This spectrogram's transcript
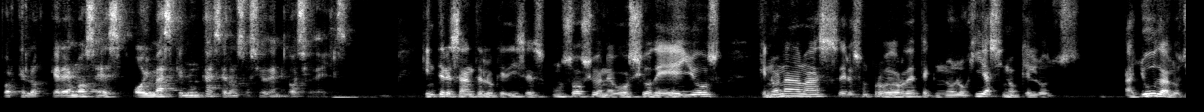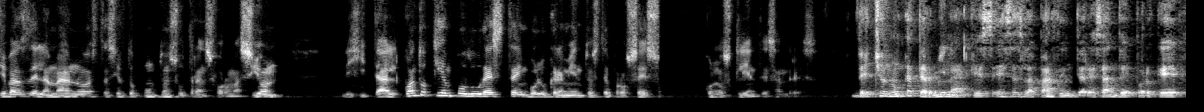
porque lo que queremos es, hoy más que nunca, ser un socio de negocio de ellos. Qué interesante lo que dices, un socio de negocio de ellos, que no nada más eres un proveedor de tecnología, sino que los ayuda, los llevas de la mano hasta cierto punto en su transformación digital. ¿Cuánto tiempo dura este involucramiento, este proceso con los clientes, Andrés? De hecho, nunca termina, que esa es la parte interesante, porque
